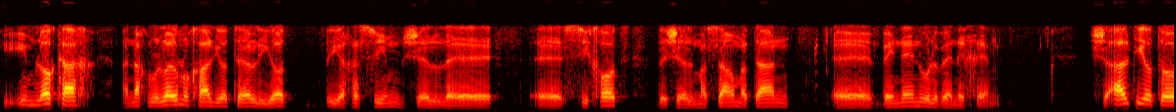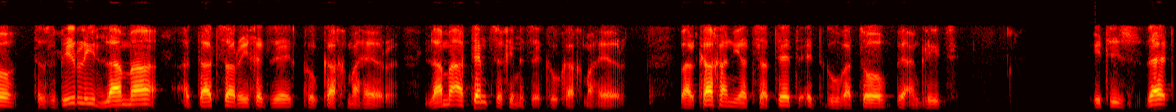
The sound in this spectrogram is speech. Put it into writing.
כי אם לא כך, אנחנו לא נוכל יותר להיות ביחסים של uh, uh, שיחות ושל משא ומתן uh, בינינו לביניכם. שאלתי אותו, תסביר לי למה אתה צריך את זה כל כך מהר? למה אתם צריכים את זה כל כך מהר? ועל כך אני אצטט את תגובתו באנגלית. It is that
